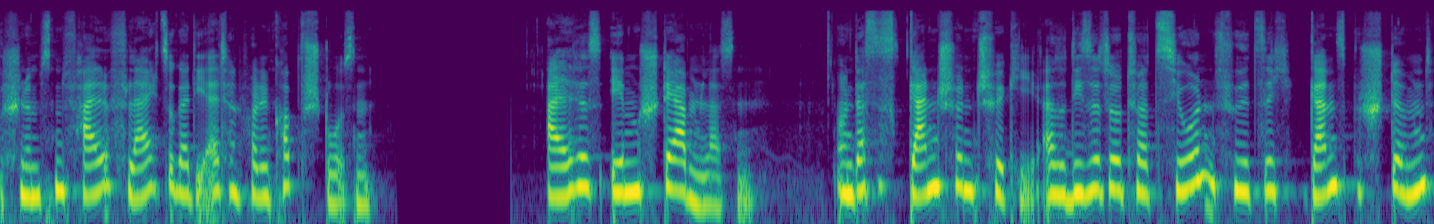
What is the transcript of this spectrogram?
schlimmsten Fall vielleicht sogar die Eltern vor den Kopf stoßen. Altes eben sterben lassen. Und das ist ganz schön tricky. Also diese Situation fühlt sich ganz bestimmt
